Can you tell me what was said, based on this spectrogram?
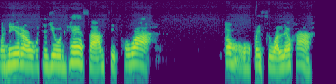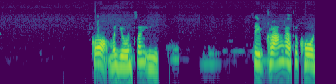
วันนี้เราจะโยนแค่สามสิบเพราะว่า ต้องออกไปสวนแล้วค่ะ ก็มาโยนสักอีกสิบครั้งค่ะทุกคน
